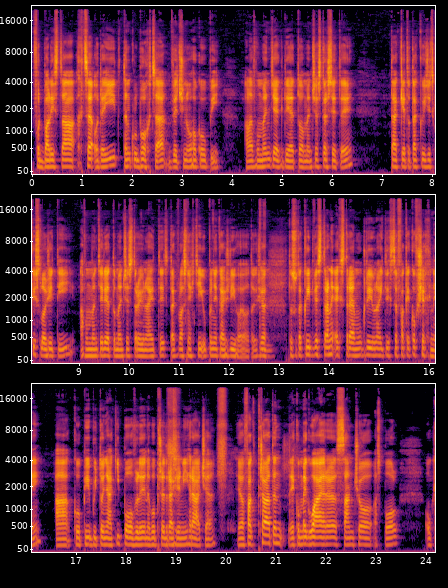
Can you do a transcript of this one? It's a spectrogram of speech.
fotbalista chce odejít, ten klub ho chce, většinou ho koupí. Ale v momentě, kdy je to Manchester City, tak je to takový vždycky složitý a v momentě, kdy je to Manchester United, tak vlastně chtějí úplně každýho, jo. Takže to jsou takové dvě strany extrémů, kdy United chce fakt jako všechny a koupí buď to nějaký povly nebo předražený hráče. Jo, fakt třeba ten jako Maguire, Sancho a spol, OK.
